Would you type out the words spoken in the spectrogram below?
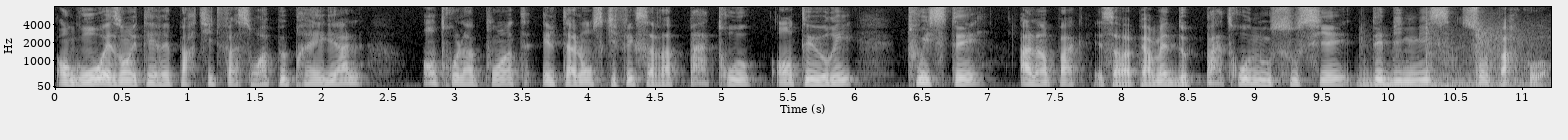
en gros, elles ont été réparties de façon à peu près égale entre la pointe et le talon, ce qui fait que ça va pas trop, en théorie, twister à l'impact et ça va permettre de pas trop nous soucier des big miss sur le parcours.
